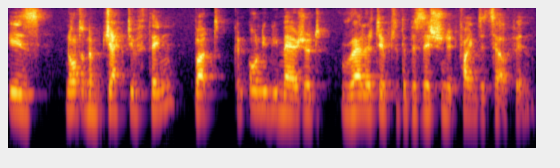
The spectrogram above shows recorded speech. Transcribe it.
is not an objective thing, but can only be measured relative to the position it finds itself in.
